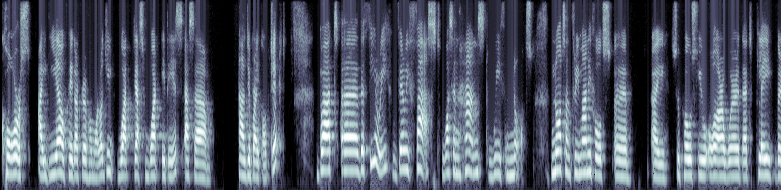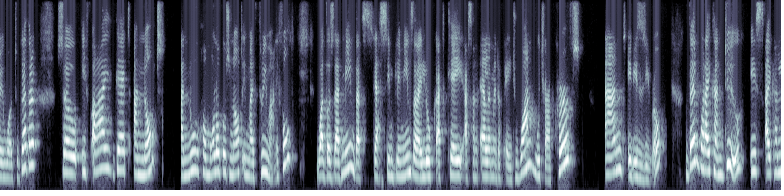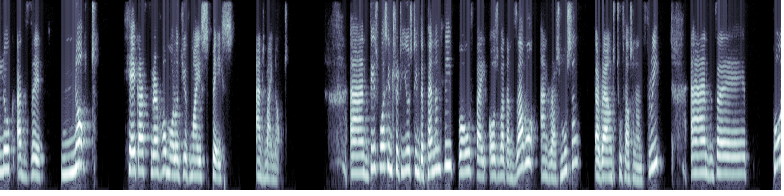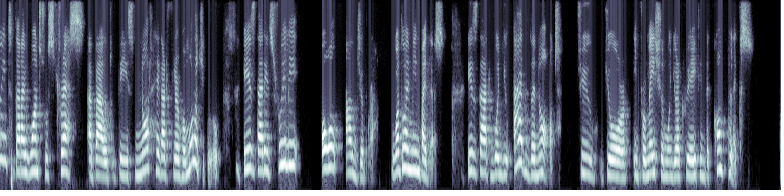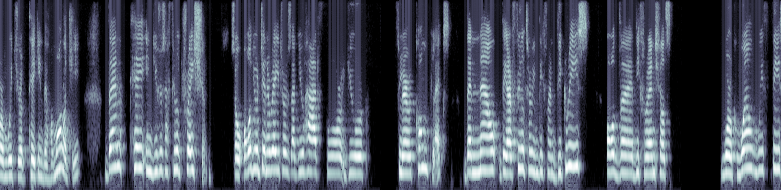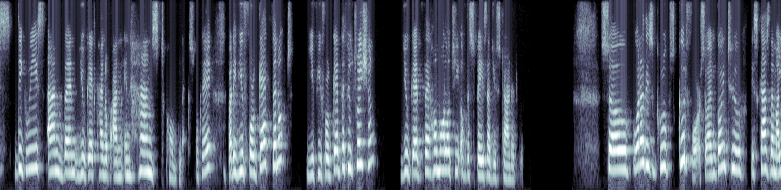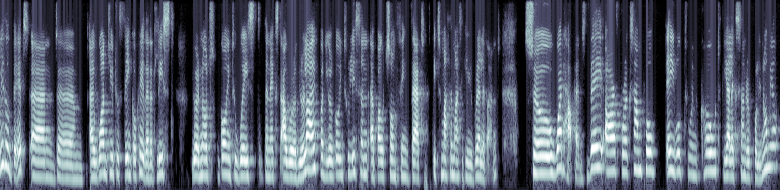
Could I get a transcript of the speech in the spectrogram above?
coarse idea of Heegaard-Floer homology, what just what it is as a algebraic object. But uh, the theory very fast was enhanced with knots. Knots and three manifolds, uh, I suppose you all are aware that play very well together. So if I get a knot, a null homologous knot in my three manifold, what does that mean? That just simply means that I look at K as an element of H1, which are curves, and it is zero. Then what I can do is I can look at the knot Heegaard-Floer homology of my space and my knot. And this was introduced independently both by Ozsváth and Szabo and Rasmussen around 2003. And the point that I want to stress about this knot Heegaard-Floer homology group is that it's really all algebra. What do I mean by this? Is that when you add the knot to your information, when you're creating the complex from which you're taking the homology, then K induces a filtration. So all your generators that you had for your Floer complex, then now they are filtering different degrees. All the differentials work well with these degrees, and then you get kind of an enhanced complex, okay? But if you forget the knot, if you forget the filtration, you get the homology of the space that you started with. So what are these groups good for? So I'm going to discuss them a little bit and um, I want you to think, okay, that at least you are not going to waste the next hour of your life, but you're going to listen about something that it's mathematically relevant. So what happens? They are, for example, able to encode the Alexander polynomial.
